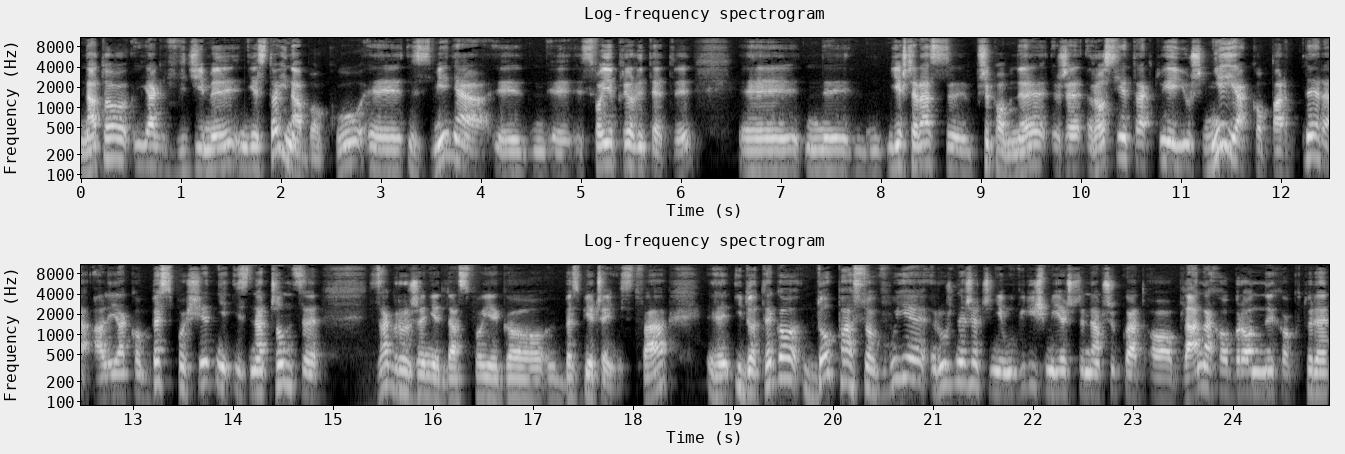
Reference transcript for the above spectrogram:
Na to, jak widzimy, nie stoi na boku, zmienia swoje priorytety Jeszcze raz przypomnę, że Rosję traktuje już nie jako partnera, ale jako bezpośrednie i znaczące zagrożenie dla swojego bezpieczeństwa i do tego dopasowuje różne rzeczy. Nie mówiliśmy jeszcze na przykład o planach obronnych, o które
